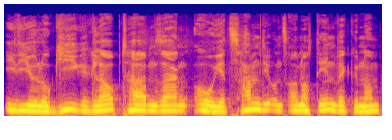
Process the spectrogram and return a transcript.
Ideologie geglaubt haben, sagen, oh, jetzt haben die uns auch noch den weggenommen,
